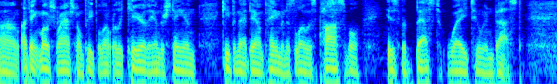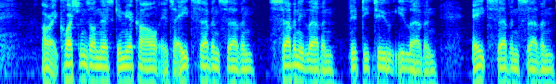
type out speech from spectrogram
Uh, I think most rational people don't really care. They understand keeping that down payment as low as possible is the best way to invest. All right, questions on this, give me a call. It's 877 711 5211. 877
